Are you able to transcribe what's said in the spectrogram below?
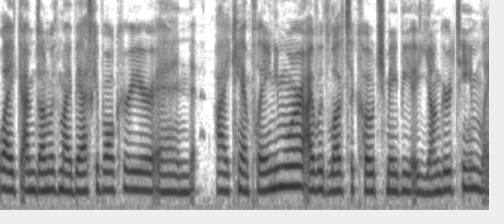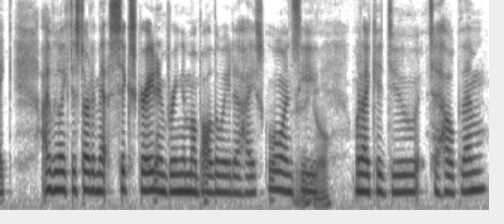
like I'm done with my basketball career and I can't play anymore, I would love to coach maybe a younger team. Like I would like to start them at sixth grade and bring them up all the way to high school and There see what I could do to help them.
